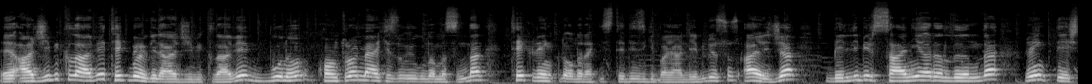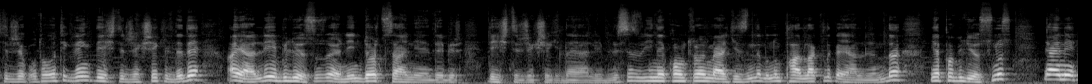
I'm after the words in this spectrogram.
E, RGB klavye tek bölgeli RGB klavye. Bunu kontrol merkezi uygulamasından tek renkli olarak istediğiniz gibi ayarlayabiliyorsunuz. Ayrıca belli bir saniye aralığında renk değiştirecek, otomatik renk değiştirecek şekilde de ayarlayabiliyorsunuz. Örneğin 4 saniyede bir değiştirecek şekilde ayarlayabilirsiniz. Yine kontrol merkezinde bunun parlaklık ayarlarını da yapabiliyorsunuz. Yani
